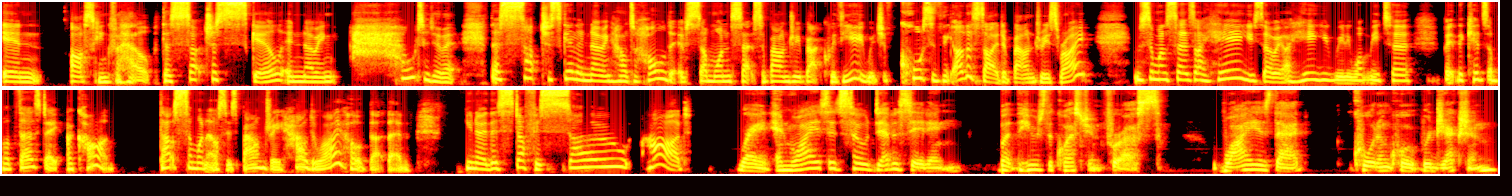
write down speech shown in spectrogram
in asking for help. There's such a skill in knowing how to do it. There's such a skill in knowing how to hold it if someone sets a boundary back with you, which of course is the other side of boundaries, right? If someone says, I hear you, Zoe, I hear you really want me to pick the kids up on Thursday, I can't. That's someone else's boundary. How do I hold that then? You know, this stuff is so hard. Right. And why is it so devastating but here's the question for us why is that quote unquote rejection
